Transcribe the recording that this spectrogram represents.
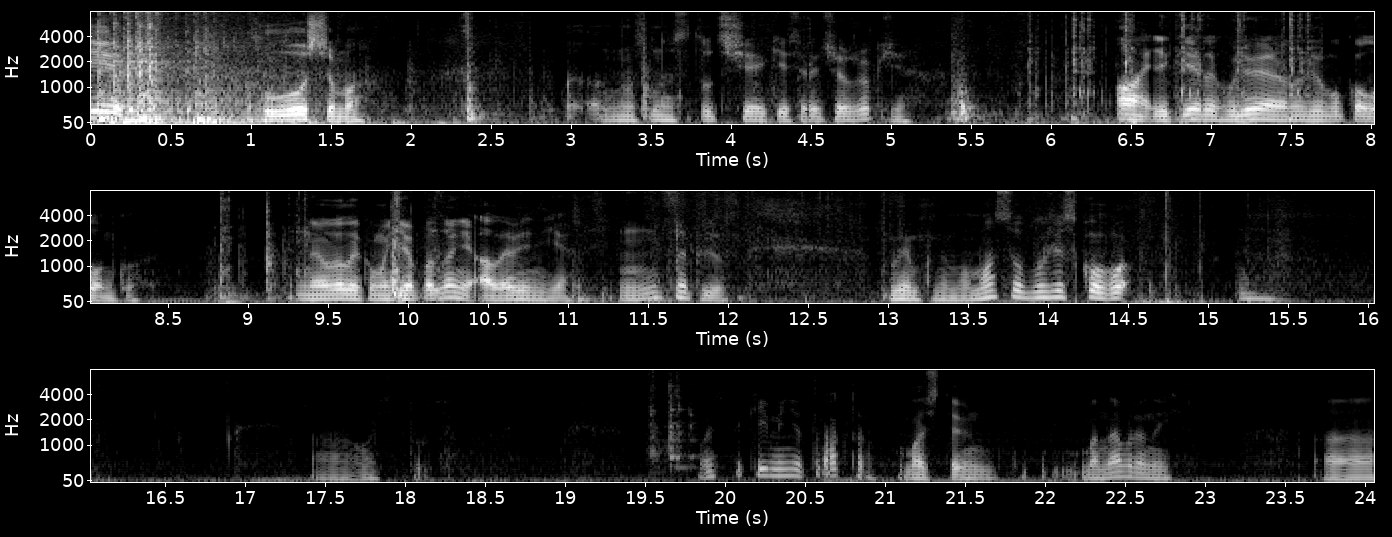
І глушимо. У нас, у тут ще якийсь речажок є. А, який регулює рульову колонку. В невеликому діапазоні, але він є. Ну, Це плюс. Вимкнемо масу обов'язково. А, ось тут. Ось такий міні-трактор. Бачите, він маневрений. А,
